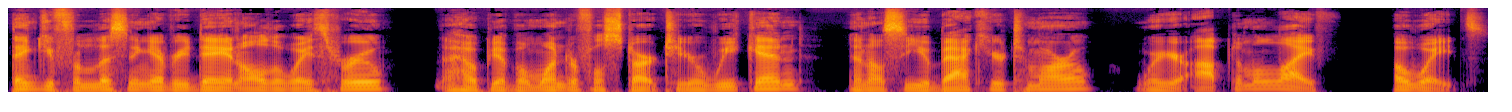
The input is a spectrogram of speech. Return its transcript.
Thank you for listening every day and all the way through. I hope you have a wonderful start to your weekend, and I'll see you back here tomorrow where your optimal life awaits.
